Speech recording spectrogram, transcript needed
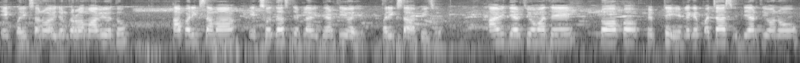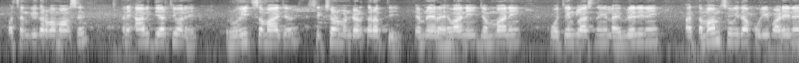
એક પરીક્ષાનું આયોજન કરવામાં આવ્યું હતું. આ પરીક્ષામાં એકસો દસ જેટલા વિદ્યાર્થીઓએ પરીક્ષા આપી છે. આ વિદ્યાર્થીઓમાંથી ટોપ ફિફ્ટી એટલે કે પચાસ વિદ્યાર્થીઓનું પસંદગી કરવામાં આવશે. અને આ વિદ્યાર્થીઓને રોહિત સમાજ શિક્ષણ મંડળ તરફથી એમને રહેવાની, જમવાની કોચિંગ ક્લાસની લાઇબ્રેરીની આ તમામ સુવિધા પૂરી પાડીને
